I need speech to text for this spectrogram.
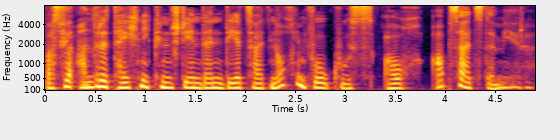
Was für andere Techniken stehen denn derzeit noch im Fokus, auch abseits der Meere?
